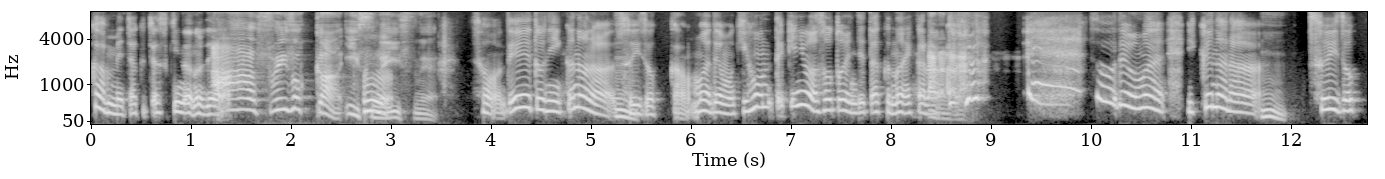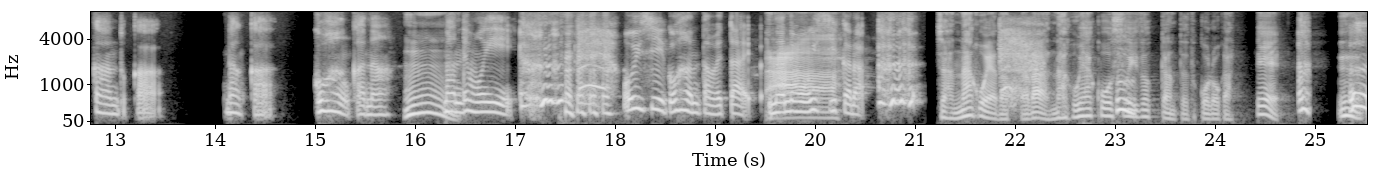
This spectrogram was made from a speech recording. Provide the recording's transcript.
族館めちゃくちゃ好きなので、ああ、水族館。いいっすね、うんいいっすね。そう、デートに行くなら水族館。まあでも基本的には外に出たくないから。あららら。そう、でもまあ、行くならうん。水族館とか、なんか、ご飯かな。うん。何でもいい。美味しいご飯食べたい。何でも美味しいから。じゃあ名古屋だったら名古屋港水族館ってところがあって、あうんうん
